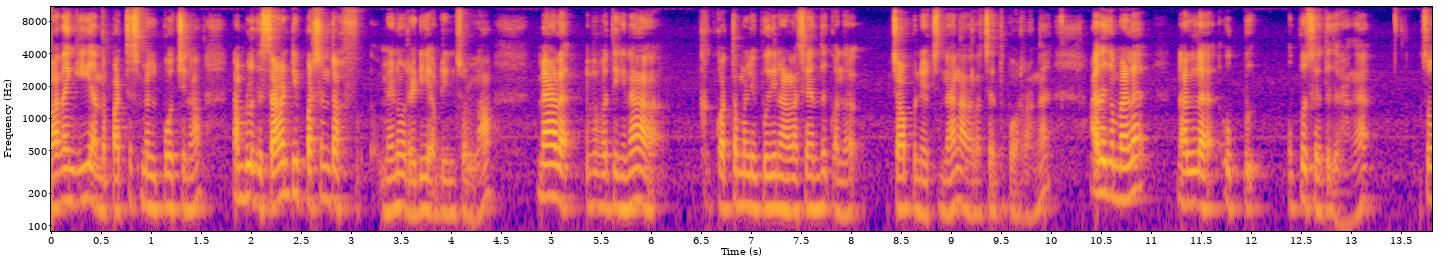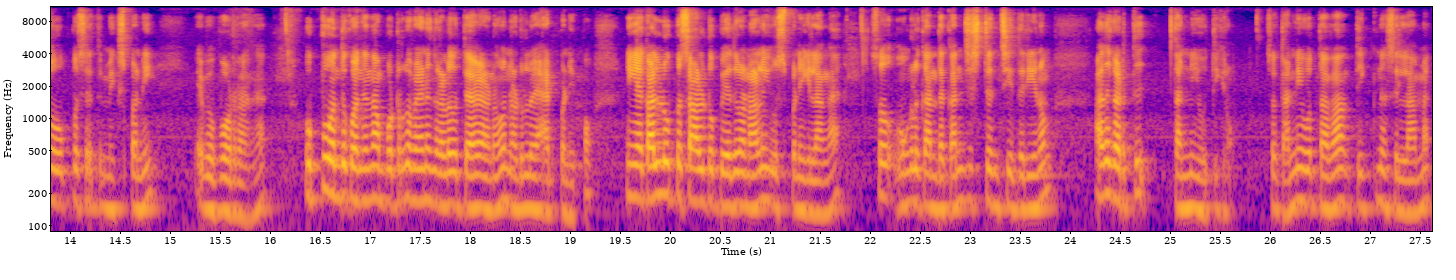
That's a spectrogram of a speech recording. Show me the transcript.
வதங்கி அந்த பச்சை ஸ்மெல் போச்சுன்னா நம்மளுக்கு seventy percent of menu ready அப்படின்னு சொல்லலாம். மேலே இப்போ பார்த்திங்கன்னா கொத்தமல்லி புதினாலாம் சேர்ந்து கொஞ்சம் சாப் பண்ணி வச்சுருந்தாங்க. அதெல்லாம் சேர்த்து போடுறாங்க. அதுக்கு மேலே நல்ல உப்பு உப்பு சேர்த்துக்கிறாங்க. ஸோ உப்பு சேர்த்து மிக்ஸ் பண்ணி இப்போ போடுறாங்க. உப்பு வந்து கொஞ்சம் தான் போட்டிருக்கோம். வேணுங்கிற அளவு தேவையானவும் நடுவில் ஆட் பண்ணிப்போம். நீங்கள் கல் உப்பு சால்ட் உப்பு எது வேணாலும் யூஸ் பண்ணிக்கலாங்க. ஸோ உங்களுக்கு அந்த கன்சிஸ்டன்சி தெரியணும். அதுக்கடுத்து தண்ணி ஊற்றிக்கிறோம் ஸோ தண்ணி ஊற்றினா தான் திக்னஸ் இல்லாமல்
